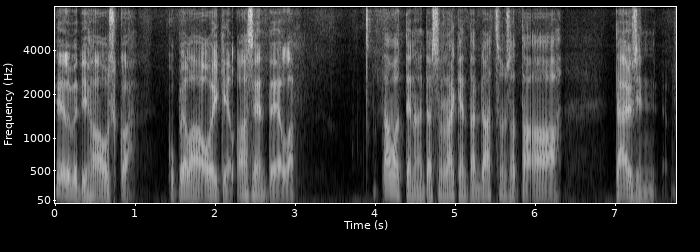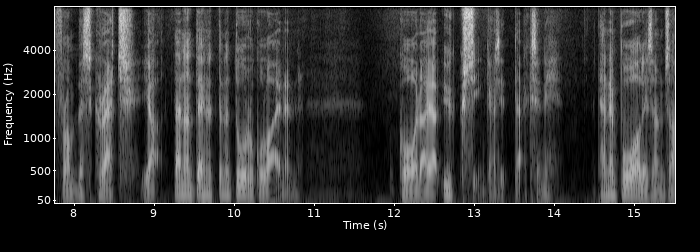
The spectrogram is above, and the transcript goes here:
Helvetin hauska, kun pelaa oikealla asenteella. Tavoitteena tässä on rakentaa Datsun 100A täysin from the scratch. Ja tän on tehnyt tänne turkulainen koodaaja yksin käsittääkseni. Et hänen puolisonsa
